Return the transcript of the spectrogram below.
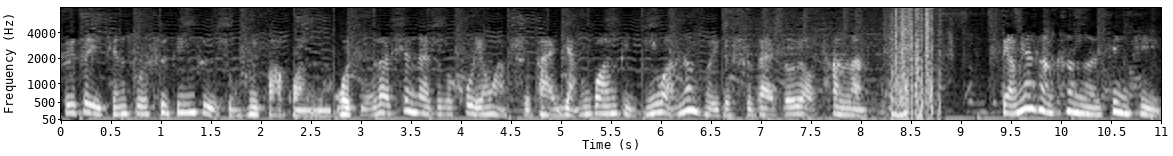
所以这以前说是金子总会发光呢，我觉得现在这个互联网时代，阳光比以往任何一个时代都要灿烂。表面上看呢，禁忌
